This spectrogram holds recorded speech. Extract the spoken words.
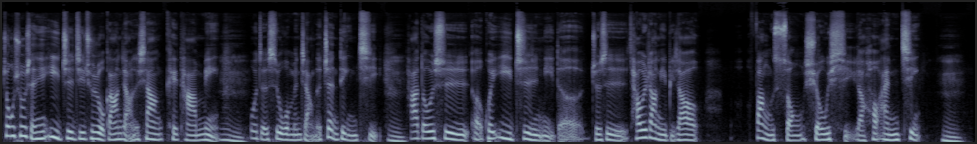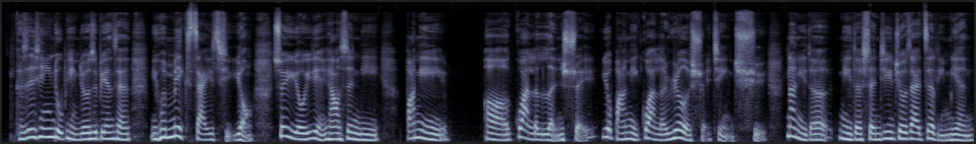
中枢神经抑制剂就是我刚刚讲的，像 K 他命，嗯，或者是我们讲的镇定剂，嗯，它都是呃会抑制你的，就是它会让你比较放松、休息，然后安静，嗯。可是新型毒品就是变成你会 mix 在一起用，所以有一点像是你把你。呃，灌了冷水，又把你灌了热水进去，那你的你的神经就在这里面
